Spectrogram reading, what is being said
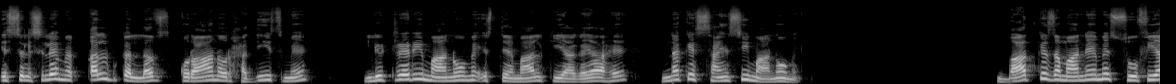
اس سلسلے میں قلب کا لفظ قرآن اور حدیث میں لٹریری معنوں میں استعمال کیا گیا ہے، نہ کہ سائنسی معنوں میں۔ بعد کے زمانے میں صوفیہ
